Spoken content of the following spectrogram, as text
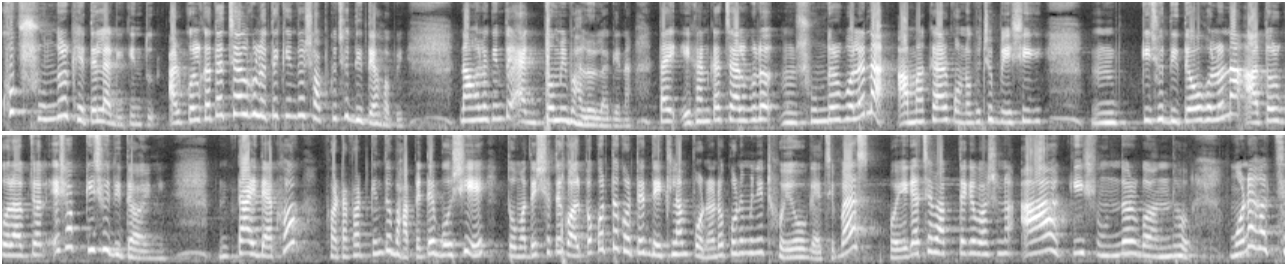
খুব সুন্দর খেতে লাগে কিন্তু। আর কলকাতার চালগুলোতে কিন্তু সব কিছু দিতে হবে। না হলে কিন্তু একদমই ভালো লাগে না। তাই এখানকার চালগুলো সুন্দর বলে না আমাকে আর কোনো কিছু বেশি কিছু দিতেও হলো না। আতর, গোলাপ জল এসব কিছু দিতে হয়নি। তাই দেখো, ফটাফট কিন্তু ভাপেতে বসিয়ে তোমাদের সাথে গল্প করতে করতে দেখলাম পনেরো কুড়ি মিনিট হয়েও গেছে। বাস, হয়ে গেছে ভাপ থেকে বসানো। আহ, কি সুন্দর গন্ধ। মনে হচ্ছে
